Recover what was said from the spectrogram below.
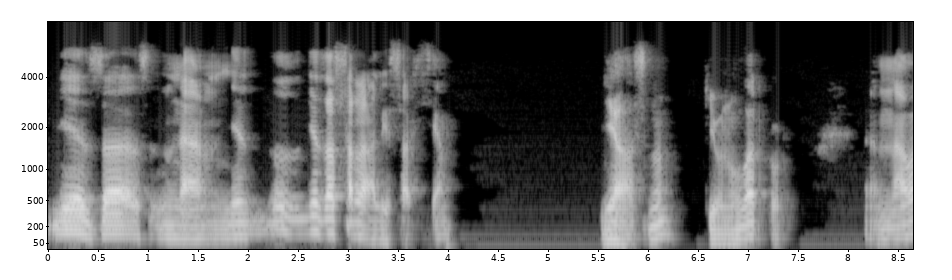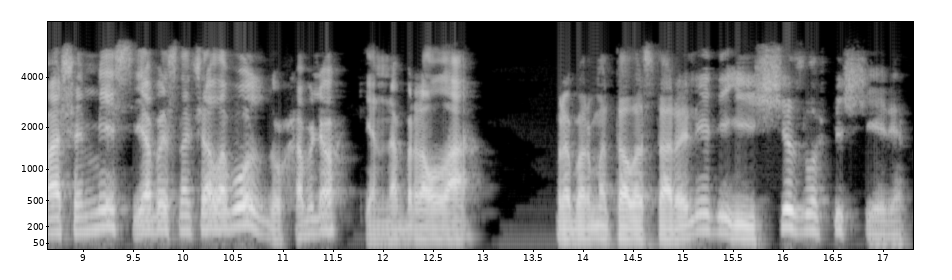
не, за... не, ну, не засрали совсем. — Ясно, — кивнул Артур. — На вашем месте я бы сначала воздуха в легкие набрала, — пробормотала старая леди и исчезла в пещере.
